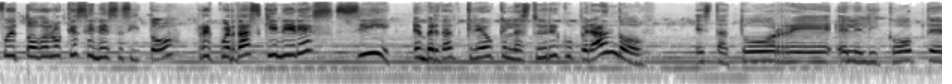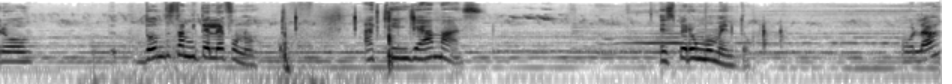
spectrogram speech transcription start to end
¿Fue todo lo que se necesitó? ¿Recuerdas quién eres? Sí, en verdad creo que la estoy recuperando. Esta torre, el helicóptero. ¿Dónde está mi teléfono? ¿A quién llamas? Espera un momento. ¿Hola?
